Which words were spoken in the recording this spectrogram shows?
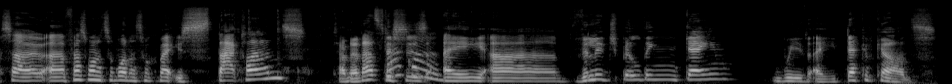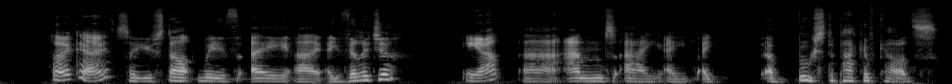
So, uh, first one I want to talk about is Stacklands. Tell me about This is a uh, village building game with a deck of cards. okay. So you start with a a, a villager Yeah. uh, and a, a a a booster pack of cards.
